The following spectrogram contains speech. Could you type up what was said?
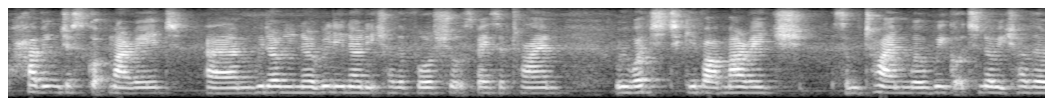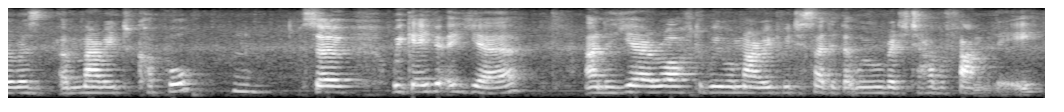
having just got married, um, we'd only know, really known each other for a short space of time. We wanted to give our marriage some time where we got to know each other as a married couple. So we gave it a year, and a year after we were married, we decided that we were ready to have a family.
